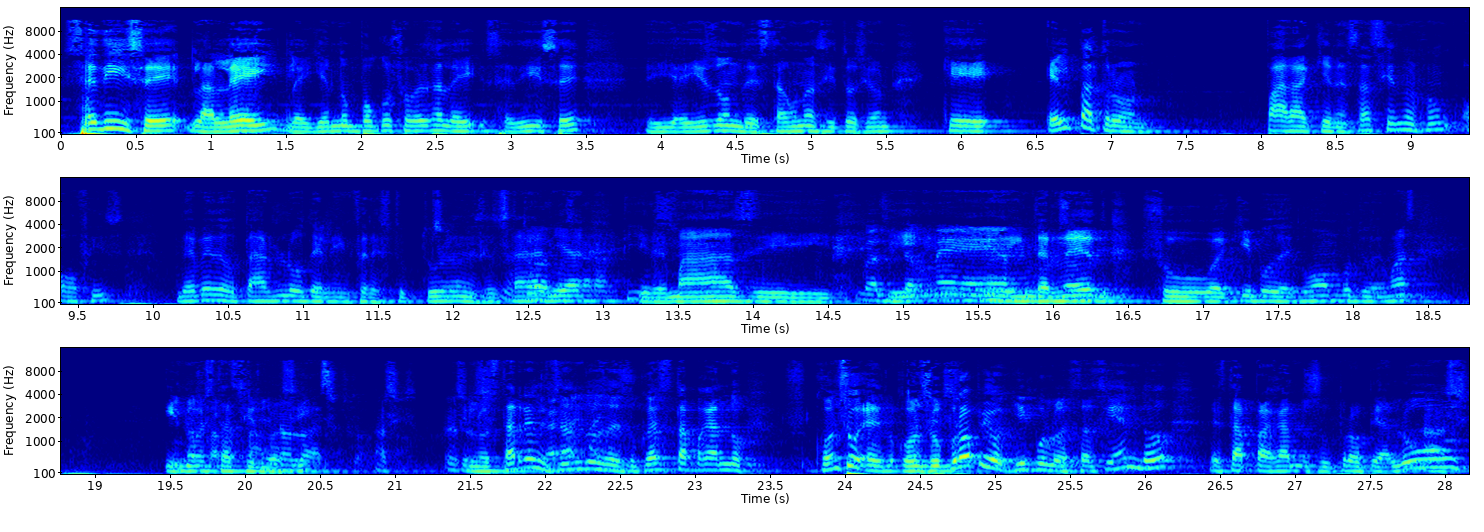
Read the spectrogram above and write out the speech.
se dice, la ley, leyendo un poco sobre esa ley, se dice y ahí es donde está una situación que el patrón, para quien está haciendo el home office, debe dotarlo de la infraestructura necesaria y demás, y, internet, su equipo de cómputo y demás. Y, no, está, haciendo así. lo está realizando desde su casa, está pagando con su, eh, con su propio equipo, lo está haciendo, está pagando su propia luz,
